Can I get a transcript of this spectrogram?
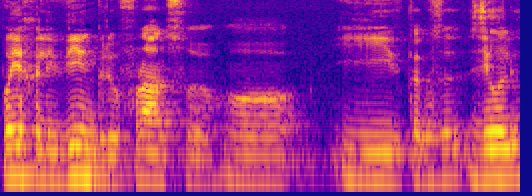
поехали в Венгрию, Францию и как бы сделали,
